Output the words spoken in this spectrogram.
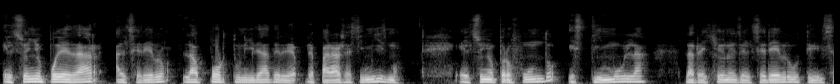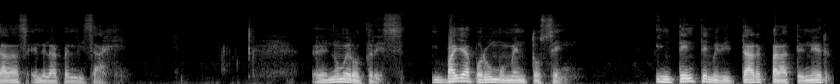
El sueño puede dar al cerebro la oportunidad de repararse a sí mismo. El sueño profundo estimula las regiones del cerebro utilizadas en el aprendizaje. Eh, número 3. Vaya por un momento zen. Intente meditar para tener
